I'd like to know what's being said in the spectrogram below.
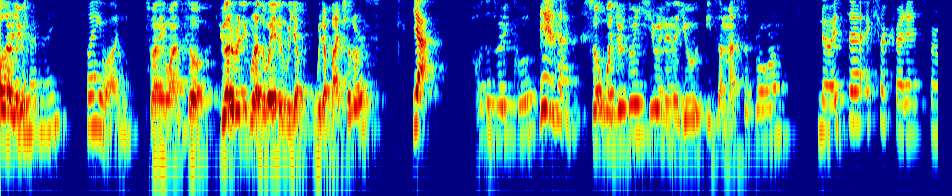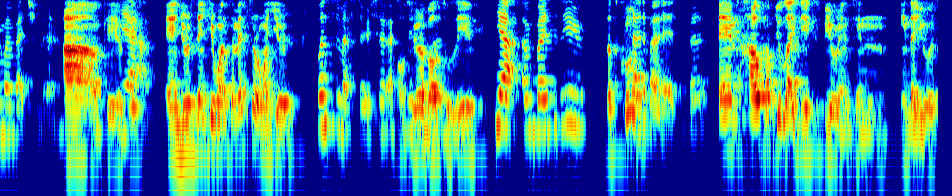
old are you? traveling. 21. 21. So, you already graduated with a, with a bachelor's? Yeah. Oh, that's very cool. Yeah. So what you're doing here in NAU is a master program? No, it's uh, extra credits for my bachelor. Ah, okay, okay. Yeah. And you're staying here one semester or one year? One semester. So after Oh, so you're about to leave. Yeah, I'm about to leave. That's cool. Sad about it, but And how have you liked the experience in in the US?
